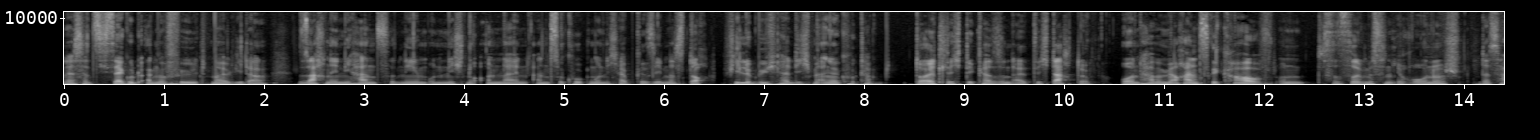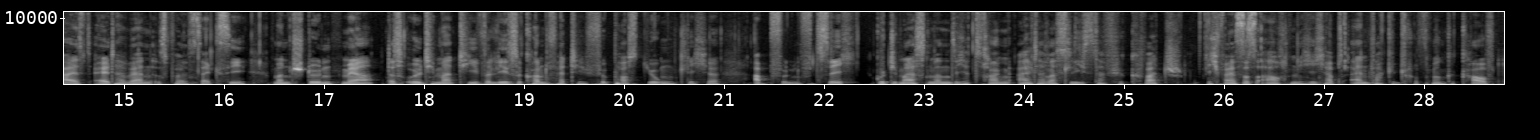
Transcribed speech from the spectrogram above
Und es hat sich sehr gut angefühlt, mal wieder Sachen in die Hand zu nehmen und nicht nur online anzugucken. Und ich habe gesehen, dass doch viele Bücher, die ich mir angeguckt habe, deutlich dicker sind, als ich dachte. Und habe mir auch eins gekauft. Und das ist so ein bisschen ironisch. Das heißt, älter werden ist voll sexy. Man stöhnt mehr. Das ultimative Lesekonfetti für Postjugendliche ab 50. Gut, die meisten werden sich jetzt fragen, Alter, was liest da für Quatsch? Ich weiß es auch nicht. Ich habe es einfach gegriffen und gekauft.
